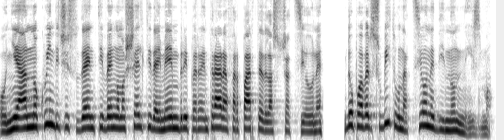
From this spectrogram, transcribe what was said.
Ogni anno 15 studenti vengono scelti dai membri per entrare a far parte dell'associazione, dopo aver subito un'azione di nonnismo.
